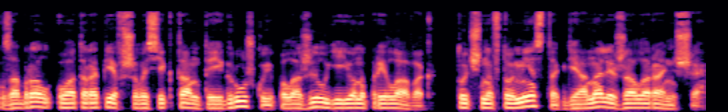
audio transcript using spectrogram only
забрал у оторопевшего сектанта игрушку и положил ее на прилавок, точно в то место, где она лежала раньше.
